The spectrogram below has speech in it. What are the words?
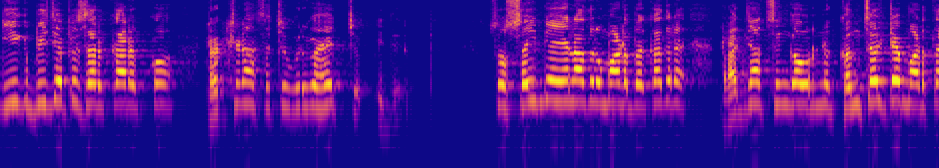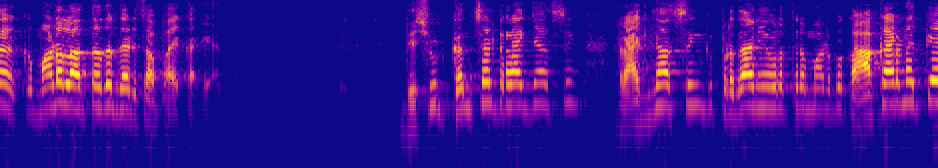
ಈಗ ಬಿ ಜೆ ಪಿ ಸರ್ಕಾರಕ್ಕೂ ರಕ್ಷಣಾ ಸಚಿವರಿಗೂ ಹೆಚ್ಚು ಇದಿರುತ್ತೆ. ಸೊ ಸೈನ್ಯ ಏನಾದರೂ ಮಾಡಬೇಕಾದ್ರೆ ರಾಜನಾಥ್ ಸಿಂಗ್ ಅವ್ರನ್ನ ಕನ್ಸಲ್ಟೇ ಮಾಡ್ತಾ, ಮಾಡಲ್ಲ ಅಂತಂದರೆ ದಟ್ ಇಸ್ ಅಪಾಯಕಾರಿ ಅಂತ they should consult Rajnath Singh. Rajnath Singh ಪ್ರಧಾನಿಯವ್ರ ಹತ್ರ ಮಾಡಬೇಕು. ಆ ಕಾರಣಕ್ಕೆ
